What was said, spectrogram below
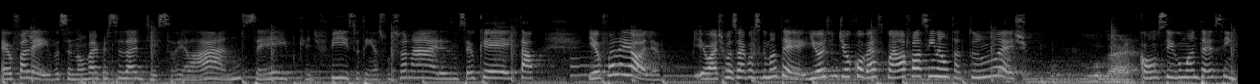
Aí eu falei: Você não vai precisar disso. Aí ela: Ah, não sei, porque é difícil, tem as funcionárias, não sei o que e tal. E eu falei: Olha, eu acho que você vai conseguir manter. E hoje em dia eu converso com ela e falo assim: Não, tá tudo no eixo. No lugar. Consigo manter sim.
